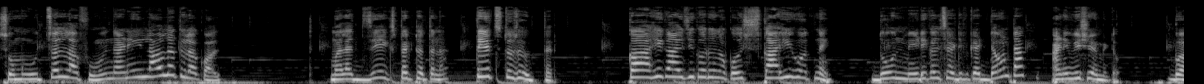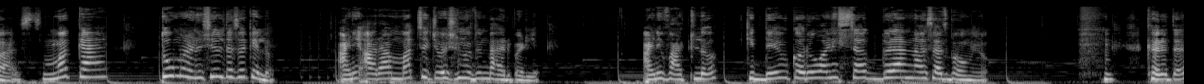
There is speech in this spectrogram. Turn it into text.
सो मग उचलला फोन आणि लावला तुला कॉल मला जे एक्सपेक्ट होतं ना तेच तुझं उत्तर. काही काळजी करू नकोस काही होत नाही. दोन मेडिकल सर्टिफिकेट देऊन टाक आणि विषय मिटव. बस. मग काय? तू म्हणशील तसं केलं. आणि आरामात सिच्युएशन मधून बाहेर पडले. आणि वाटलं की देव करो आणि सगळ्यांना असाच भाव मिळो. खर तर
